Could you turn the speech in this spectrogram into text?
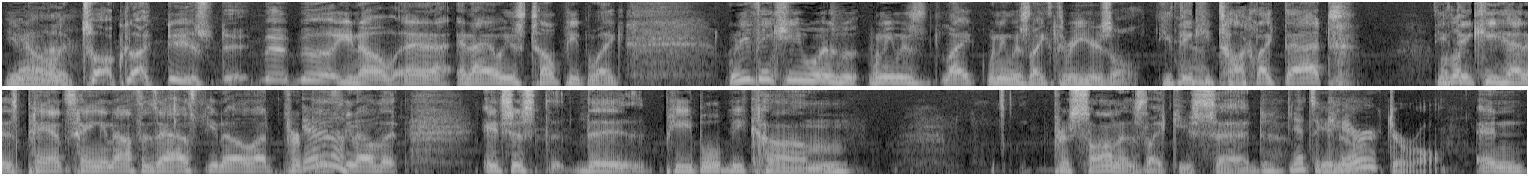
you know, Yeah. that talk like this, you know, and, and I always tell people like, what do you think he was when he was like when he was like three years old? Do you think he talked like that? Do you Well, think he had his pants hanging off his ass, you know, on purpose? Yeah. You know, that it's just the, the people become personas, like you said. Yeah, it's a you know, character role. and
